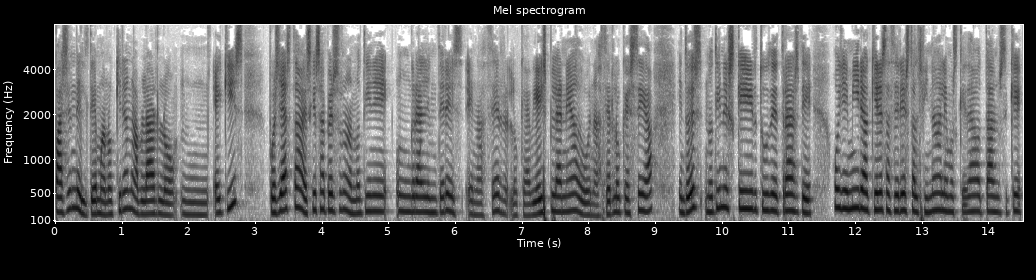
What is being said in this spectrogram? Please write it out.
pasen del tema, no quieran hablarlo, mm, X, pues ya está, es que esa persona no tiene un gran interés en hacer lo que habíais planeado o en hacer lo que sea, entonces no tienes que ir tú detrás de, oye, mira, quieres hacer esto al final, hemos quedado tal, no sé qué,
